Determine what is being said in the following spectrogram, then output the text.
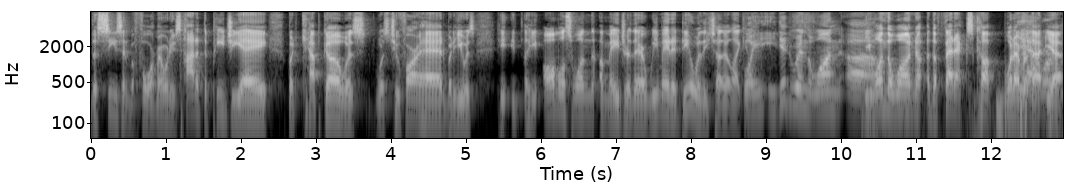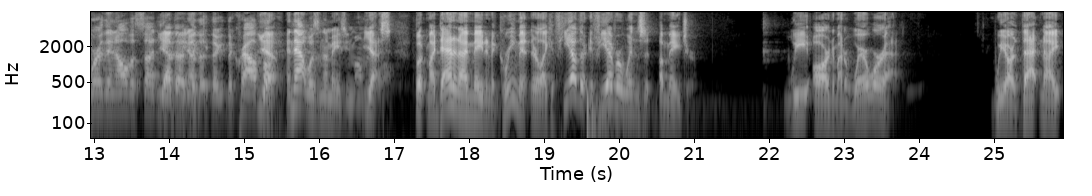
the season before. Remember when he was hot at the PGA, but Koepka was was too far ahead. But he was he he almost won a major there. We made a deal with each other. Like Well, if- he, he did win the one. Uh, he won the one, uh, the FedEx Cup, whatever yeah, that. where, yeah, Where then all of a sudden, Yeah, the- you know, the- the, the, crowd, Yeah. and that was an amazing moment. Yes. But my dad and I made an agreement. They're like, if he ever if he ever wins a major, we are no matter where we're at, we are that night.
